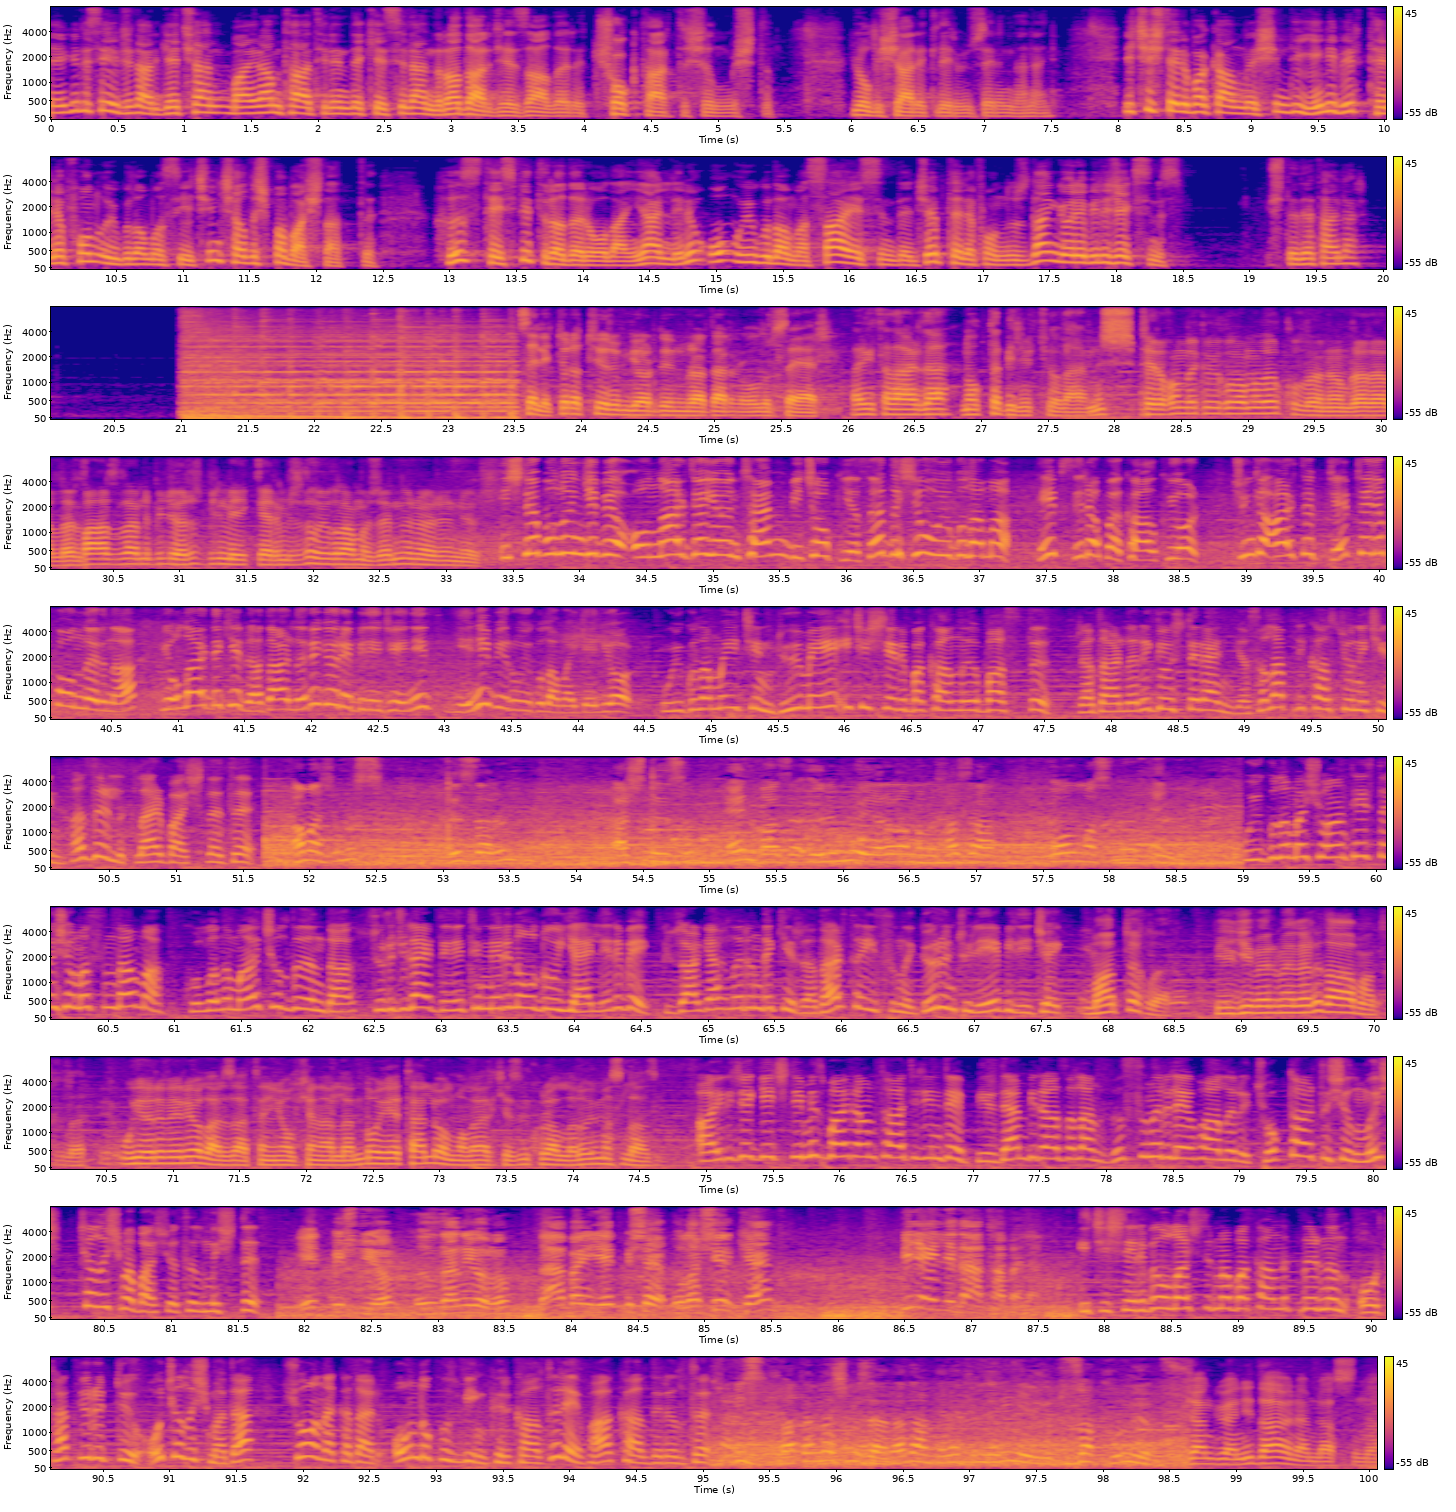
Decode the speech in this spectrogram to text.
Sevgili seyirciler, geçen bayram tatilinde kesilen radar cezaları çok tartışılmıştı. Yol işaretleri üzerinden hani. İçişleri Bakanlığı şimdi yeni bir telefon uygulaması için çalışma başlattı. Hız tespit radarı olan yerleri o uygulama sayesinde cep telefonunuzdan görebileceksiniz. İşte detaylar. Selektör atıyorum gördüğüm radar olursa eğer. Haritalarda nokta belirtiyorlarmış. Telefondaki uygulamaları kullanıyorum radarların. Bazılarını biliyoruz, bilmediklerimizi de uygulama üzerinden öğreniyoruz. İşte bunun gibi onlarca yöntem, birçok yasa dışı uygulama hepsi rafa kalkıyor. Çünkü artık cep telefonlarına yollardaki radarları görebileceğiniz yeni bir uygulama geliyor. Uygulama için düğmeye İçişleri Bakanlığı bastı. Radarları gösteren yasal aplikasyon için hazırlıklar başladı. Amacımız hızların aşırı hızın en fazla ölümlü ve yaralanmalı kaza olmasını engellemek. Uygulama şu an test aşamasında ama kullanıma açıldığında sürücüler denetimlerin olduğu yerleri ve güzergahlarındaki radar sayısını görüntüleyebilecek. Mantıklı. Bilgi vermeleri daha mantıklı. uyarı veriyorlar zaten yol kenarlarında. O yeterli olmalı. Herkesin kurallara uyması lazım. Ayrıca geçtiğimiz bayram tatilinde birdenbire azalan hız sınırı levhaları çok tartışılmış, çalışma başlatılmıştı. 70 diyor, hızlanıyorum. Daha ben 70'e ulaşırken bir 50 daha tabela. İçişleri ve Ulaştırma Bakanlıklarının ortak yürüttüğü o çalışmada şu ana kadar 19.046 levha kaldırıldı. Biz vatandaşımıza radar denetimleriyle ilgili tuzak kurmuyoruz. Can güvenliği daha önemli aslında.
